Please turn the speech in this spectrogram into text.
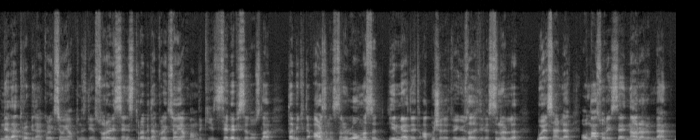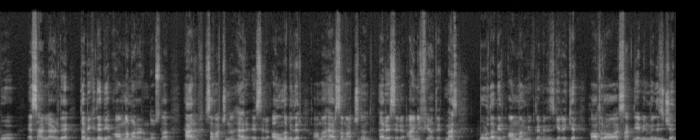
neden Tropi'den koleksiyon yaptınız diye sorar iseniz Tropi'den koleksiyon yapmamdaki sebep ise dostlar tabii ki de arzının sınırlı olması 20 adet, 60 adet ve 100 adet ile sınırlı bu eserler. Ondan sonra ise ne ararım ben bu eserlerde tabii ki de bir anlam ararım dostlar. Her sanatçının her eseri alınabilir ama her sanatçının her eseri aynı fiyat etmez. Burada bir anlam yüklemeniz gerekir. Hatıra olarak saklayabilmeniz için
